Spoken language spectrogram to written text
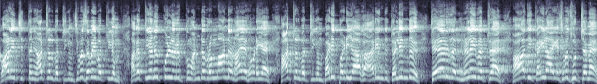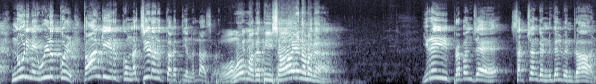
வாழைச்சித்தனின் ஆற்றல் பற்றியும் சிவசபை பற்றியும் அகத்தியனுக்குள் இருக்கும் அண்ட பிரம்மாண்ட நாயகனுடைய ஆற்றல் பற்றியும் படிப்படியாக அறிந்து தெளிந்து தேறுதல் நிலை பெற்ற ஆதி கைலாய சிவசூட்சம நூலினை உள்ளுக்குள் தாங்கி இருக்கும் நற்சீடனுக்கு அகத்தியன் நல்லாசி. ஓம் அகத்தீஷாய நமக. இறை பிரபஞ்ச சற்சங்க நிகழ்வென்றால்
